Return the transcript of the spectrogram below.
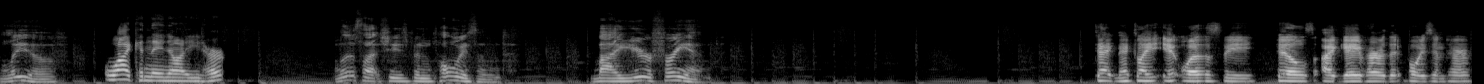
live. why can they not eat her? Looks like she's been poisoned by your friend. Technically, it was the pills I gave her that poisoned her.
